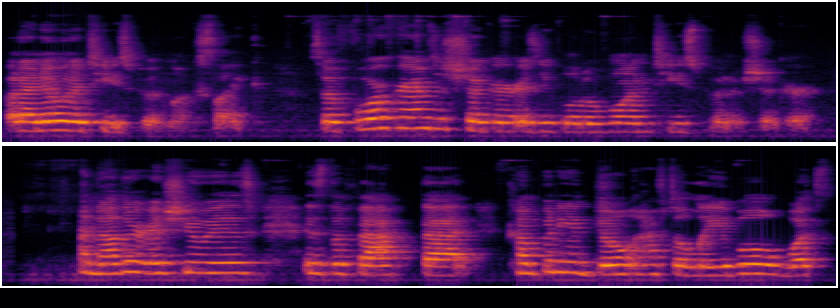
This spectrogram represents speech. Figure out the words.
but I know what a teaspoon looks like. So 4 grams of sugar is equal to 1 teaspoon of sugar. Another issue is is the fact that companies don't have to label what's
